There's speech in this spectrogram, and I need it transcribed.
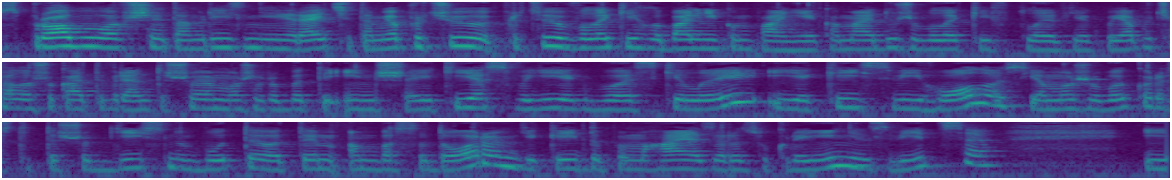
спробувавши там різні речі, там я працюю працюю в великій глобальній компанії, яка має дуже великий вплив. Якби я почала шукати варіанти, що я можу робити інше, які є свої якби скіли, і який свій голос я можу використати, щоб дійсно бути отим амбасадором, який допомагає зараз Україні звідси. І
